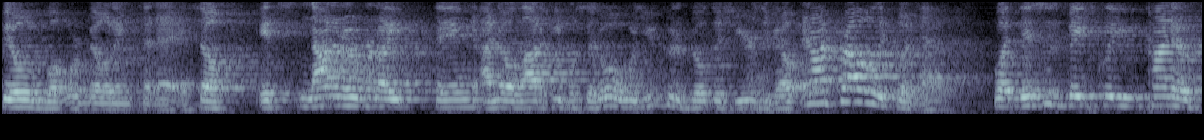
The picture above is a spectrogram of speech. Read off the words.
build what we're building today. So it's not an overnight thing. I know a lot of people said, oh, well, you could have built this years ago. And I probably could have. But this is basically kind of,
